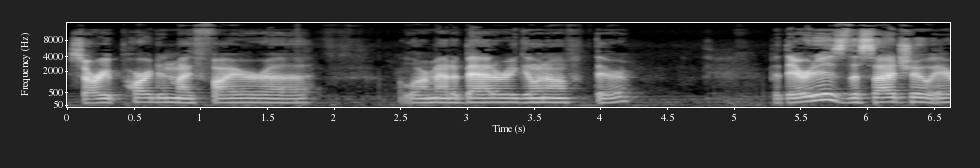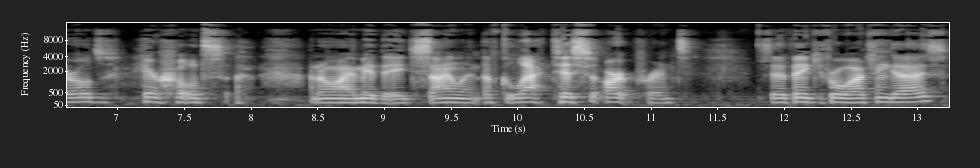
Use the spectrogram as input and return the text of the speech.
Sorry, pardon my fire uh, alarm out of battery going off there. But there it is, the Sideshow Heralds, Heralds, I don't know why I made the H silent, of Galactus art print. So thank you for watching, guys.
